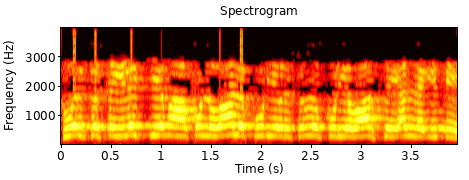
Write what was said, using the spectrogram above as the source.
சுவர்க்கத்தை இலட்சியமாக கொண்டு வாழக்கூடியவர் சொல்லக்கூடிய வார்த்தை அல்ல இது.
